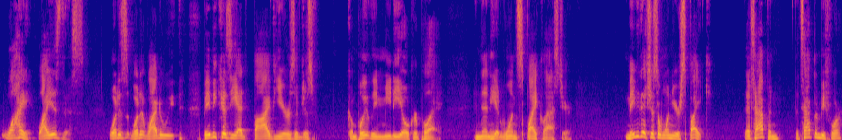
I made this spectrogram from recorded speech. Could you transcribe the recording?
Why? Why is this? What is what? Why do we? Maybe because he had five years of just completely mediocre play, and then he had one spike last year. Maybe that's just a one year spike. That's happened. That's happened before.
